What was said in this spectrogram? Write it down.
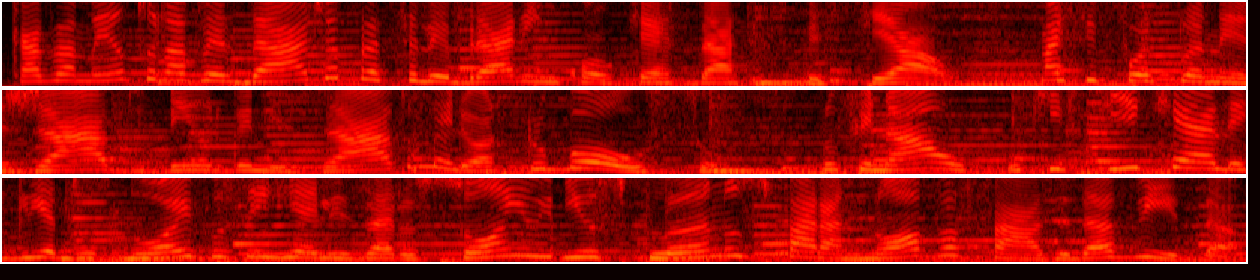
Casamento, na verdade, é para celebrar em qualquer data especial, mas se for planejado e bem organizado, melhor para o bolso. No final, o que fica é a alegria dos noivos em realizar o sonho e os planos para a nova fase da vida.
